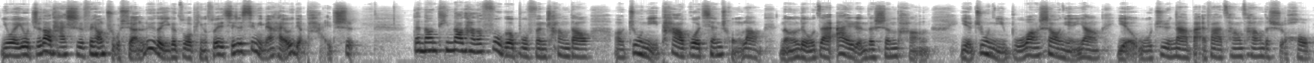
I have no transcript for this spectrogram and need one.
因为又知道它是非常主旋律的一个作品，所以其实心里面还有一点排斥。但当听到它的副歌部分唱到“呃，祝你踏过千重浪，能留在爱人的身旁，也祝你不忘少年样，也无惧那白发苍苍”的时候，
